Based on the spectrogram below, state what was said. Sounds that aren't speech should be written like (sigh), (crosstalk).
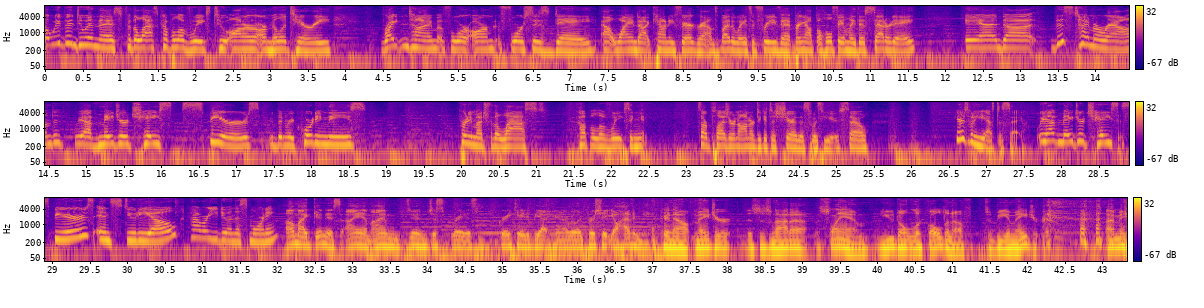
But we've been doing this for the last couple of weeks to honor our military. Right in time for Armed Forces Day at Wyandotte County Fairgrounds. By the way, it's a free event. Bring out the whole family this Saturday. And uh, this time around, we have Major Chase Spears. We've been recording these pretty much for the last couple of weeks. And it's our pleasure and honor to get to share this with you. So here's what he has to say. We have Major Chase Spears in studio. How are you doing this morning? Oh my goodness, I am. I am doing just great. It's a great day to be out here, and I really appreciate y'all having me. Okay, now, Major, this is not a slam. You don't look old enough to be a major. (laughs) I mean,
